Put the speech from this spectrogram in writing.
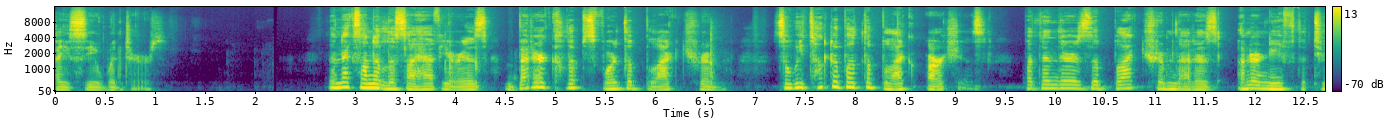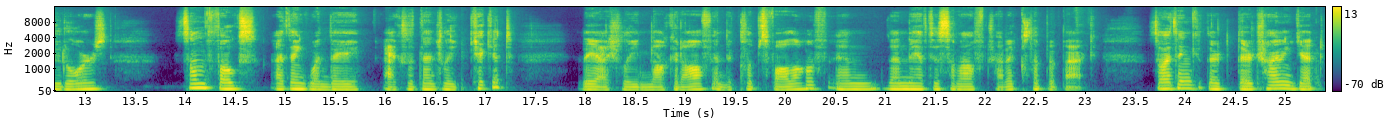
icy winters. The next on the list I have here is better clips for the black trim. So we talked about the black arches, but then there's the black trim that is underneath the two doors. Some folks, I think when they accidentally kick it, they actually knock it off and the clips fall off and then they have to somehow try to clip it back. So I think they're, they're trying to get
